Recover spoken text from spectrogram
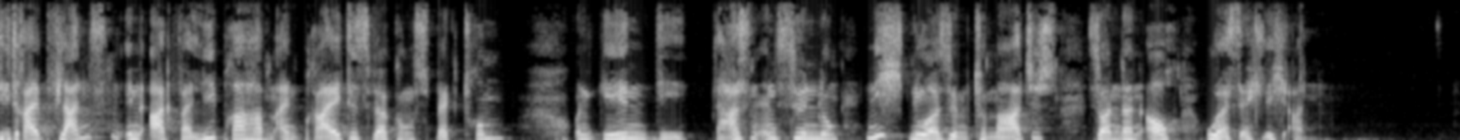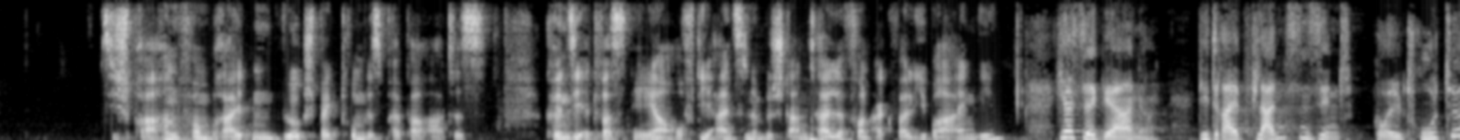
Die drei Pflanzen in Aqualibra haben ein breites Wirkungsspektrum und gehen die Blasenentzündung nicht nur symptomatisch, sondern auch ursächlich an. Sie sprachen vom breiten Wirkspektrum des Präparates. Können Sie etwas näher auf die einzelnen Bestandteile von Aqualibra eingehen? Ja, sehr gerne. Die drei Pflanzen sind Goldrute,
